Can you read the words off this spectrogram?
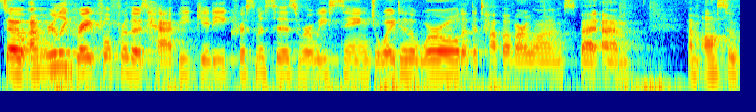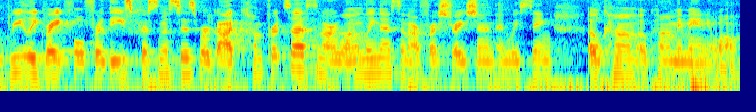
So I'm really grateful for those happy, giddy Christmases where we sing Joy to the World at the top of our lungs. But um, I'm also really grateful for these Christmases where God comforts us in our loneliness and our frustration, and we sing, O come, O come, Emmanuel.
